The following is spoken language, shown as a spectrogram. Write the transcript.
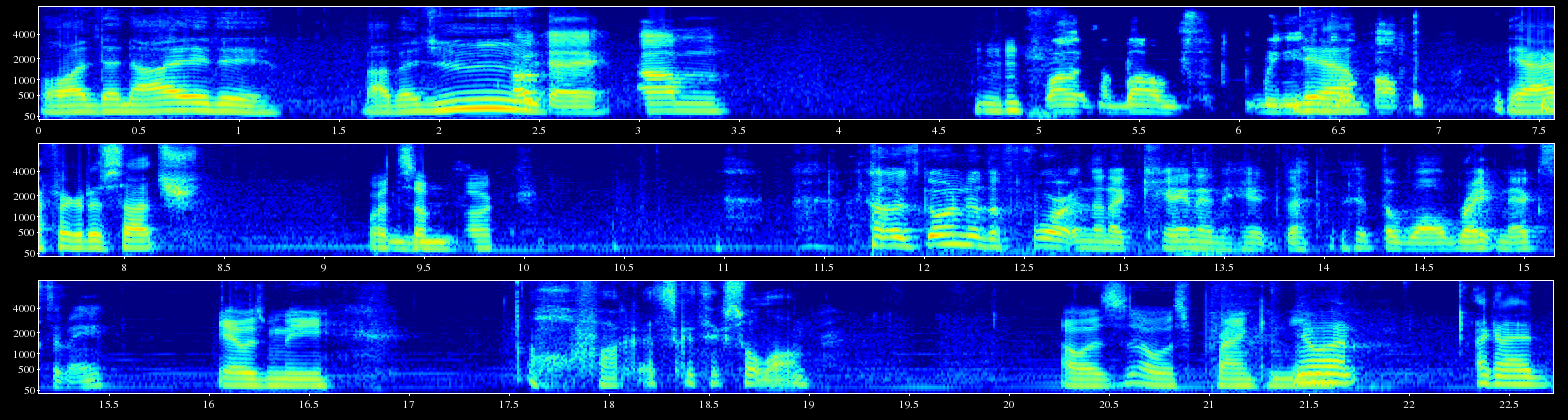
All the night. Baba G. Okay, um, While it's above, we need Yeah. to go up. Yeah, I figured as such. What's Mm-hmm. up, Buck? I was going to the fort and then a cannon hit the hit the wall right next to me. Yeah, it was me. Oh fuck, it's gonna take so long. I was I was pranking you. You know what? I can add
